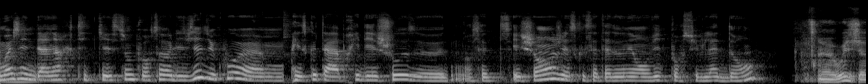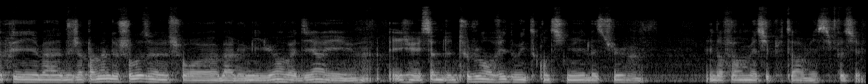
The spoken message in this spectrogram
Moi, j'ai une dernière petite question pour toi, Olivier. Du coup, euh, est-ce que tu as appris des choses euh, dans cet échange? Est-ce que ça t'a donné envie de poursuivre là-dedans? Euh, Oui, j'ai appris bah, déjà pas mal de choses sur bah, le milieu, on va dire, et, ça me donne toujours envie de, de continuer là-dessus et d'en faire mon métier plus tard, mais si possible.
